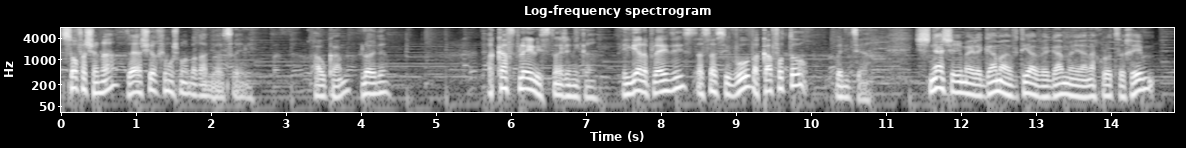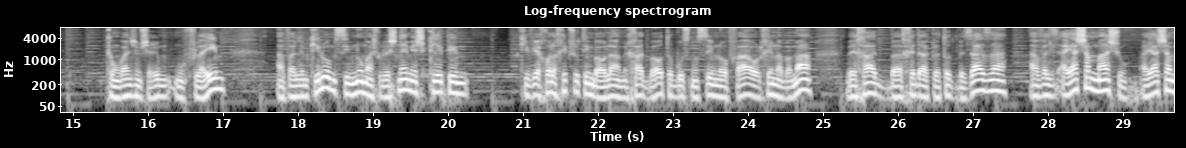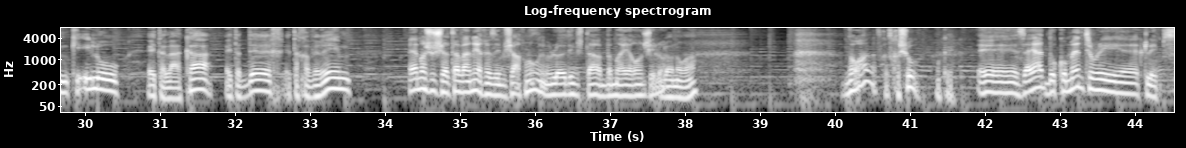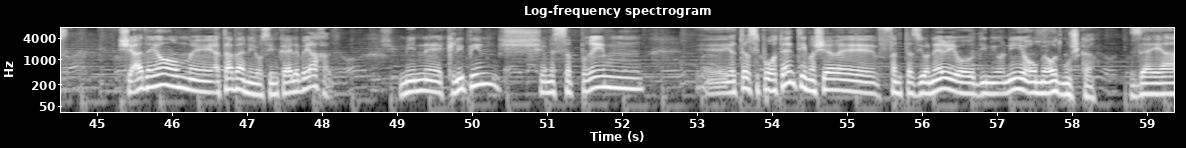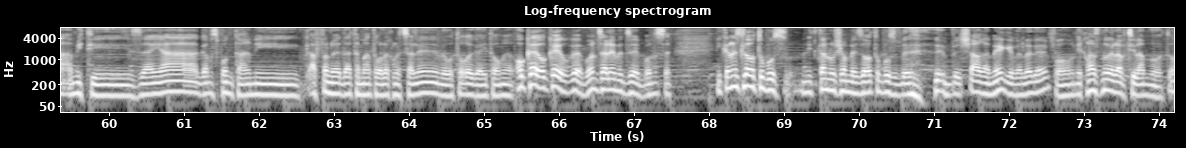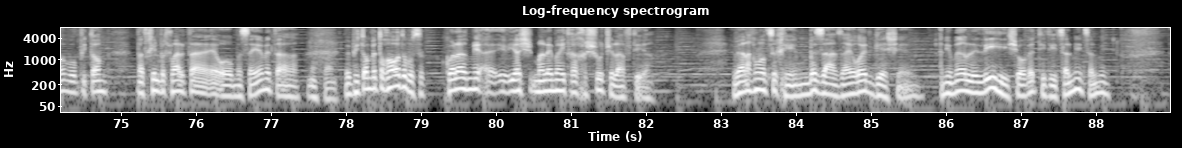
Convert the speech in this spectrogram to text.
סוף השנה זה היה השיר הכי מושמע ברדיו הישראלי. How come? לא יודע. עקף פלייליסט, מה שנקרא. הגיע לפלייליסט, עשה סיבוב, עקף אותו, וניצח. שני השירים האלה, גם אהבתיה וגם אה, אנחנו לא צריכים, כמובן שהם שירים מופלאים, אבל הם כאילו הם סימנו משהו, לשניהם יש קליפים כביכול הכי פשוטים בעולם, אחד באוטובוס נוסעים להופעה, הולכים לבמה, ואחד בחדר הקלטות בזאזה, אבל היה שם משהו, היה שם כאילו את הלהקה, את הדרך, את החברים. היה משהו שאתה ואני אחרי זה המשכנו, אם לא יודעים שאתה במעיירון שלו. לא נורא. נורא, דווקא זה חשוב. אוקיי. אה, זה היה documentary clips, שעד היום אה, אתה ואני עושים כאלה ביחד. מין uh, קליפים שמספרים uh, יותר סיפור אותנטי מאשר פנטזיונרי או דמיוני או מאוד מושקע. זה היה אמיתי, זה היה גם ספונטני, אף פעם לא ידעת מה אתה הולך לצלם, ובאותו רגע היית אומר, אוקיי, אוקיי, אוקיי, בוא נצלם את זה, בוא נעשה... ניכנס לאוטובוס, נתקלנו שם באיזה אוטובוס בשער הנגב, אני לא יודע איפה, נכנסנו אליו, צילמנו אותו, והוא פתאום מתחיל בכלל את ה... או מסיים את ה... נכון. ופתאום בתוך האוטובוס, כל ה... יש מלא מההתרחשות של להפתיע. ואנחנו לא צריכים, בזזה, יורד גשם, אני אומר לליהי שעובדת איתי, צלמי, צלמי.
